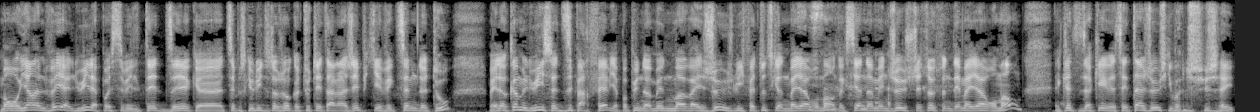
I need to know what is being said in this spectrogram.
Mais on y a enlevé à lui la possibilité de dire que, tu sais, parce que lui dit toujours que tout est arrangé puis qu'il est victime de tout. Mais là, comme lui, il se dit parfait, il a pas pu nommer une mauvaise juge. Lui, il fait tout ce qu'il y a de meilleur au monde. Donc, s'il a nommé une juge, c'est sûr que c'est une des meilleures au monde. Et que là, tu dis, OK, c'est ta juge qui va te juger.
